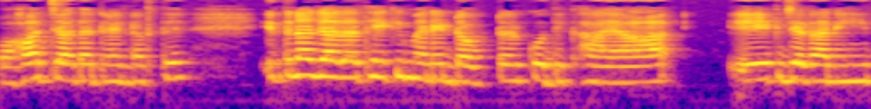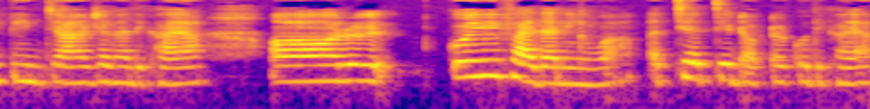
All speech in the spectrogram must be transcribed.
बहुत ज़्यादा डेंड्रफ थे। इतना ज़्यादा थे कि मैंने डॉक्टर को दिखाया, एक जगह नहीं, तीन चार जगह दिखाया। और कोई भी फ़ायदा नहीं हुआ अच्छे अच्छे डॉक्टर को दिखाया।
